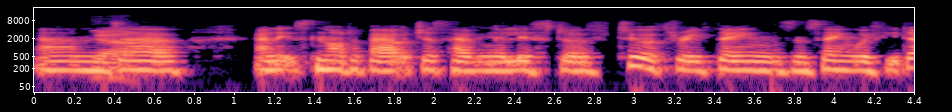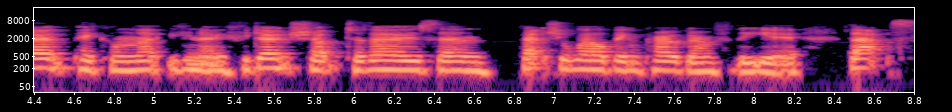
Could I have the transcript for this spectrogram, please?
and yeah. uh, and it's not about just having a list of two or three things and saying well if you don't pick on that you know if you don't show up to those then that's your well-being program for the year that's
